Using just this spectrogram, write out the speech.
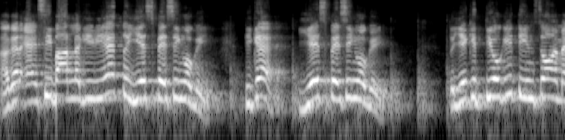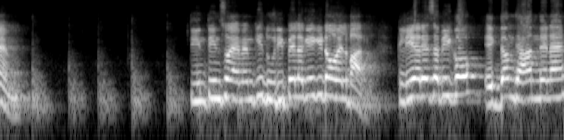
अगर ऐसी बार लगी हुई है तो ये स्पेसिंग हो गई। ठीक है? ये स्पेसिंग हो गई। तो ये कितनी होगी? 300 सौ एम तीन तीन सौ एम की दूरी पे लगेगी डॉवेल बार। क्लियर है सभी को? एकदम ध्यान देना है।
